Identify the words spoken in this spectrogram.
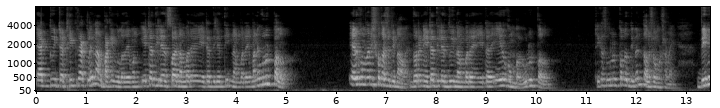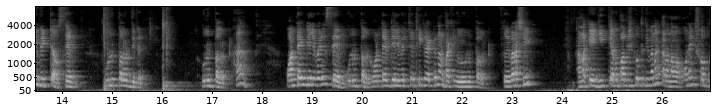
এক, দুইটা ঠিক রাখলেন আর বাকিগুলো যেমন এটা দিলেন ছয় নম্বরে, এটা দিলেন তিন নম্বরে মানে উলট পালট। এরকম জানি সোজাসুজি না হয়, ধরেন এটা দিলেন দুই নম্বরে, এটা এইরকম ভাবে উলট পালট। ঠিক আছে, উলট পালট দিবেন, তাহলে সমস্যা নাই। বেনিফিটটাও সেম উলট পালট দিবেন। উলট পালট হ্যাঁ? ওয়ান টাইম ডেলিভারি সেম উলট পালট। ওয়ান টাইম ডেলিভারিটা ঠিক রাখবেন আর বাকিগুলো উলট পালট। তো এবার আসি, আমাকে এই গিক কেন পাবলিশ করতে দিবে না? কারণ আমার অনেক শব্দ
